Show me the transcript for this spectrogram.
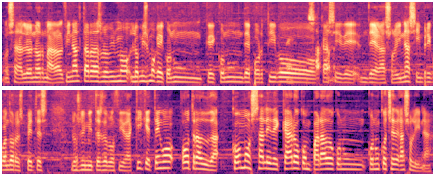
O sea, lo normal. Al final tardas lo mismo, lo mismo que con un que con un deportivo casi de, de, gasolina, siempre y cuando respetes los límites de velocidad. Quique, tengo otra duda. ¿Cómo sale de caro comparado con un, con un coche de gasolina?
